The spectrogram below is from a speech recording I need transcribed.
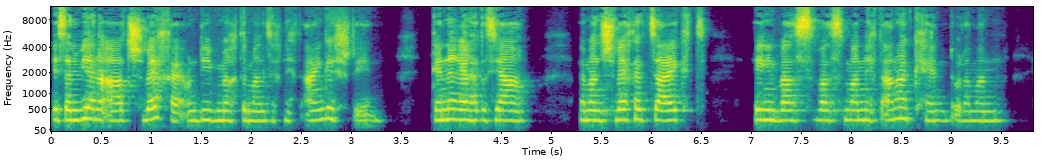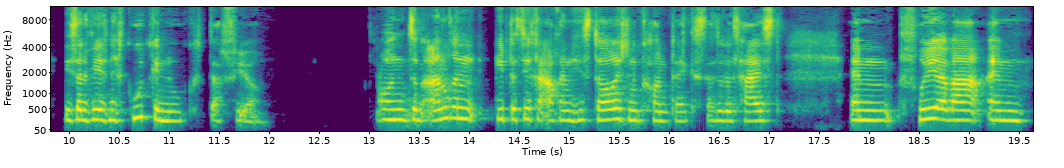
ist dann wie eine Art Schwäche und die möchte man sich nicht eingestehen. Generell hat es ja, wenn man Schwäche zeigt, irgendwas, was man nicht anerkennt oder man ist dann vielleicht nicht gut genug dafür. Und zum anderen gibt es sicher auch einen historischen Kontext. Also das heißt, ähm, früher war, ähm,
